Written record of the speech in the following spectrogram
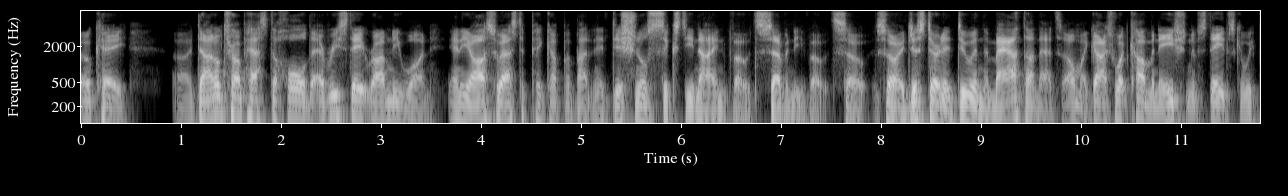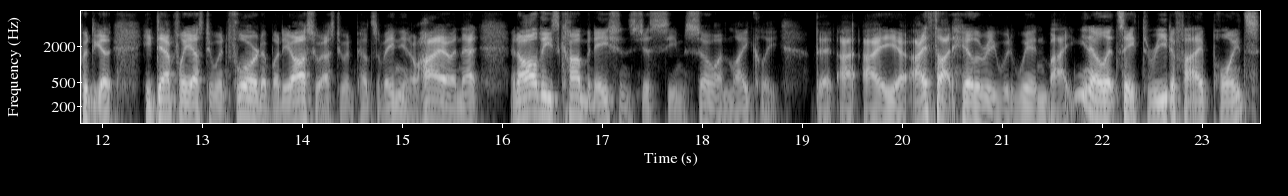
okay, uh, Donald Trump has to hold every state Romney won, and he also has to pick up about an additional 69 votes, 70 votes. So, so I just started doing the math on that. So, oh my gosh, what combination of states can we put together? He definitely has to win Florida, but he also has to win Pennsylvania and Ohio, and that, and all these combinations just seem so unlikely that I, I, uh, I thought Hillary would win by, you know, let's say three to five points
